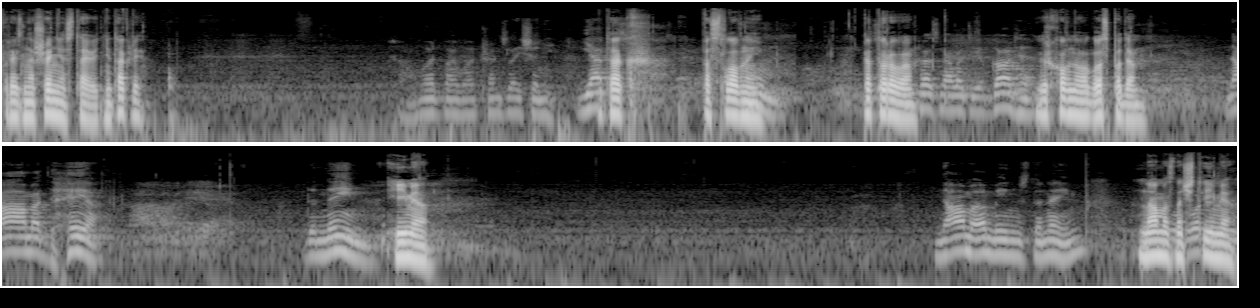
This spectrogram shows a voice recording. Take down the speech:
произношение ставить, не так ли? Итак, пословный, которого Верховного Господа, имя, Нама значит имя.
